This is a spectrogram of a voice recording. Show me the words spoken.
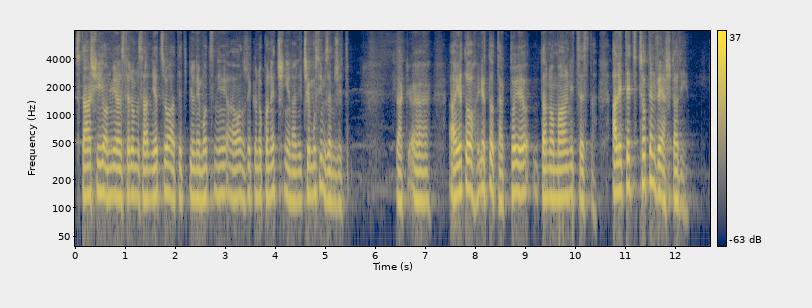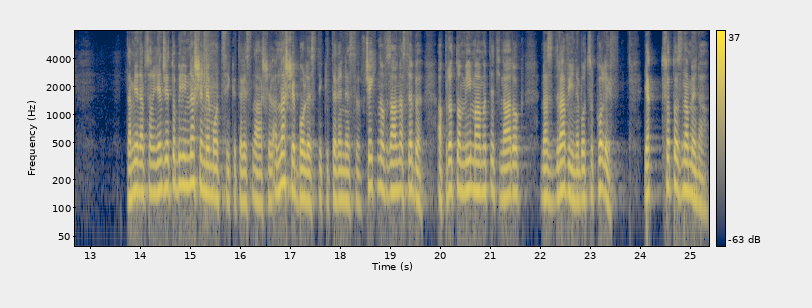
starší, on měl 70 něco a teď byl nemocný a on řekl, no konečně, na něčem musím zemřít. Tak e, a je to, je to tak, to je ta normální cesta. Ale teď, co ten verš tady? Tam je napsáno, jenže to byly naše nemoci, které snášel a naše bolesti, které nesl. Všechno vzal na sebe a proto my máme teď nárok na zdraví nebo cokoliv. Jak, co to znamená?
